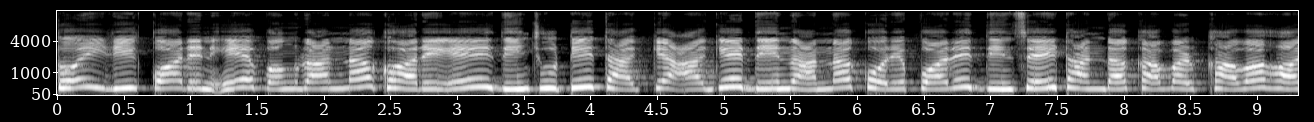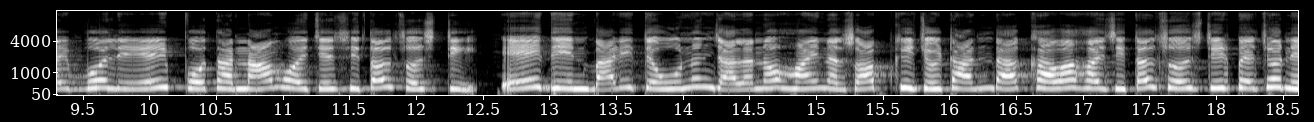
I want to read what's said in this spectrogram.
তৈরি করেন এবং রান্নাঘরে এই দিন ছুটি থাকে। আগের দিন রান্না করে পরের দিন সেই ঠান্ডা খাবার খাওয়া হয় বলে এই প্রথার নাম হয়েছে শীতল ষষ্ঠী। এই দিন বাড়িতে উনুন জ্বালানো হয় না সব কিছুই ঠান্ডা খাওয়া হয়। শীতল ষষ্ঠীর পেছনে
